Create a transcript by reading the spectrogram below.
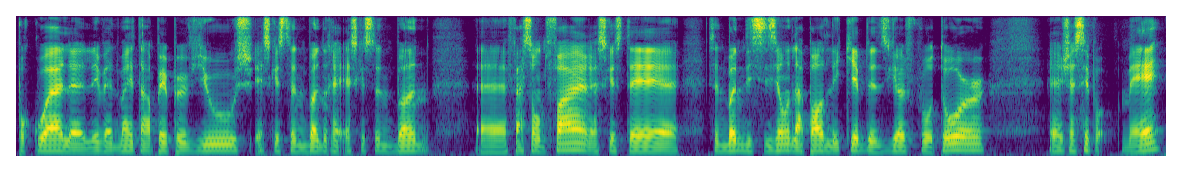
pourquoi l'événement est en pay-per-view Est-ce que c'est une bonne, est-ce que c'est une bonne euh, façon de faire? Est-ce que c'était une bonne décision de la part de l'équipe de Disc Golf Pro Tour? Je sais pas. Mais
